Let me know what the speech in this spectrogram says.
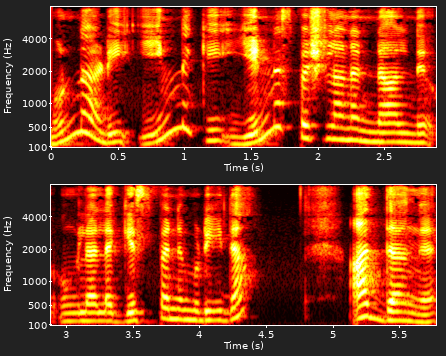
முன்னாடி இன்னைக்கு என்ன ஸ்பெஷலான நாள்னு உங்களால் கெஸ் பண்ண முடியுதா? அதாங்க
